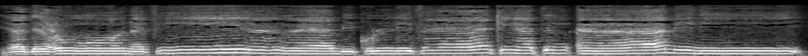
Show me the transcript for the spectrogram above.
يدعون فيها بكل فاكهة آمنين.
